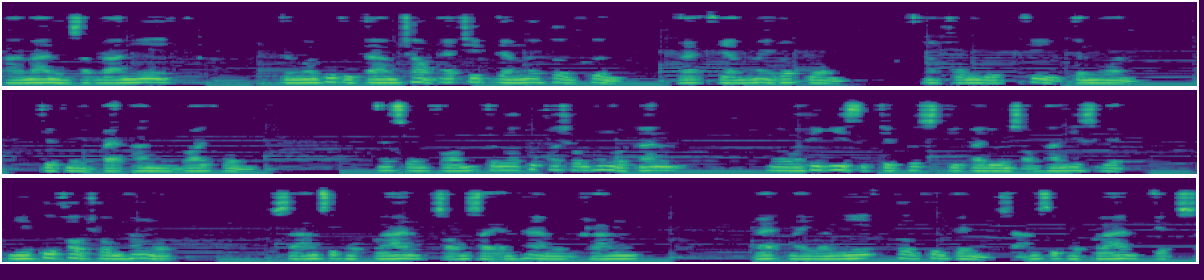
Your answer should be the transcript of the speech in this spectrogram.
ผ่านมาหนึ่งสัปดาห์นี้จำนวนผู้ติดตามช่องแอดชิปยังไม่เพิ่มขึ้น และยังไม่ลดลงยังคงอยู่ที่จำนวน 78,100 คน ในส่วนของจำนวนผู้เข้าชมทั้งหมดนั้น เมื่อวันที่ 27 พฤศจิกายน 2021 มีผู้เข้าชมทั้งหมด 36 ล้าน 2 แสน5หมื่นครั้ง และในวันนี้เพิ่มขึ้นเป็น 36 ล้าน 7 แส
